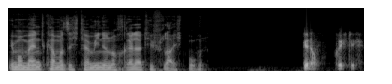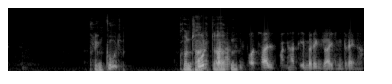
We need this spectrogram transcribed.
im Moment kann man sich Termine noch relativ leicht buchen. Genau, richtig. Klingt gut. Kontaktdaten. Und man hat Vorteil, man hat immer den gleichen Trainer.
